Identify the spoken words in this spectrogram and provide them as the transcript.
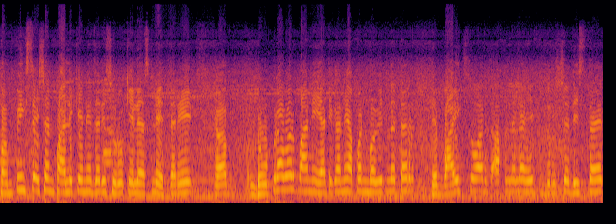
पंपिंग स्टेशन पालिकेने जरी सुरू केले असले तरी ढोपरावर पाणी या ठिकाणी आपण बघितलं तर हे बाईक्सवर आपल्याला हे दृश्य दिसत आहेत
